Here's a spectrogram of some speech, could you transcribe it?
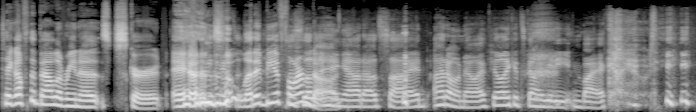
take off the ballerina skirt and let it be a farm let dog. it hang out outside. I don't know. I feel like it's gonna get eaten by a coyote.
